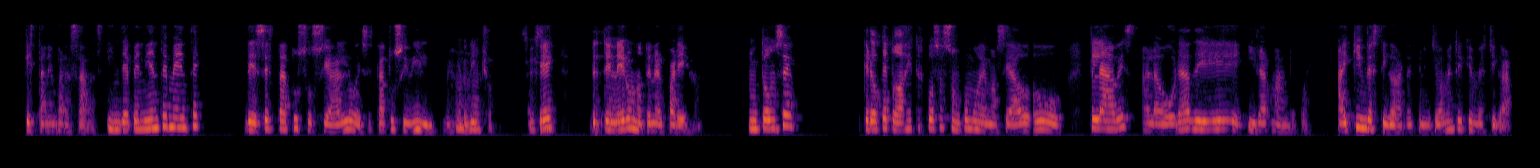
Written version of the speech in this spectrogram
que están embarazadas, independientemente de ese estatus social o ese estatus civil, mejor dicho, de tener o no tener pareja. Entonces, creo que todas estas cosas son como demasiado claves a la hora de ir armando, pues. Hay que investigar, definitivamente hay que investigar,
